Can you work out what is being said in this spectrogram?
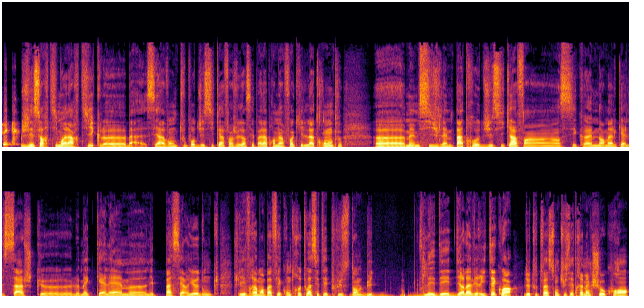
l'article. J'ai sorti moi l'article, bah, c'est avant tout pour Jessica, enfin je veux dire c'est pas la première fois qu'il la trompe, Euh, même si je l'aime pas trop Jessica, enfin c'est quand même normal qu'elle sache que le mec qu'elle aime euh, n'est pas sérieux, donc je l'ai vraiment pas fait contre toi, c'était plus dans le but de l'aider et de dire la vérité quoi. De toute façon tu sais très bien que je suis au courant,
